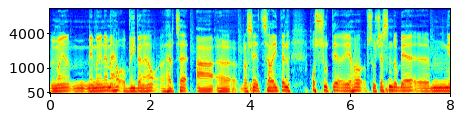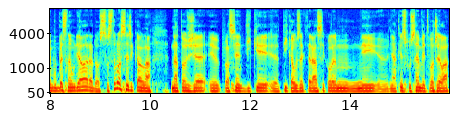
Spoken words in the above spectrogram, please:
mimo jiné, mimo jiné mého oblíbeného herce a eh, vlastně celý ten osud jeho v současné době mě vůbec neudělal radost. Co jste vlastně říkal na, na to, že vlastně díky té kauze, která se kolem něj nějakým způsobem vytvořila,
